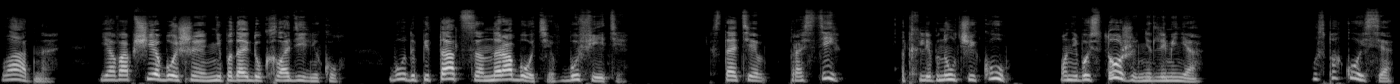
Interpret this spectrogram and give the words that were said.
«Ладно, я вообще больше не подойду к холодильнику. Буду питаться на работе, в буфете. Кстати, прости, отхлебнул чайку. Он, небось, тоже не для меня». «Успокойся»,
